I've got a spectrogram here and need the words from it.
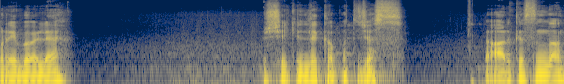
Burayı böyle bir şekilde kapatacağız. Ve arkasından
